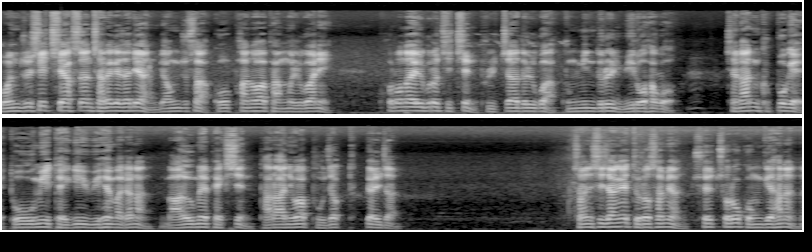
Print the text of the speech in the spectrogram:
원주시 치악산 자락에 자리한 명주사 고판화 박물관이 코로나19로 지친 불자들과 국민들을 위로하고 재난 극복에 도움이 되기 위해 마련한 마음의 백신 다라니와 부적 특별전. 전시장에 들어서면 최초로 공개하는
